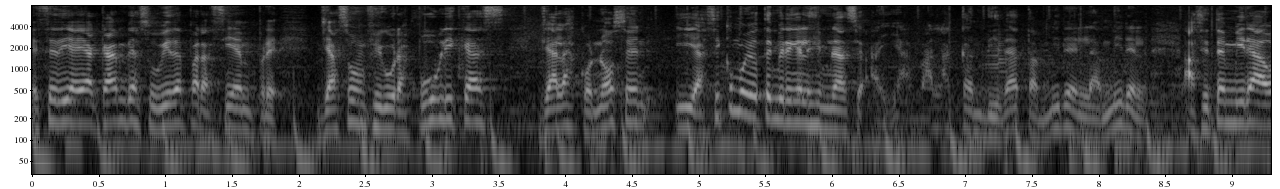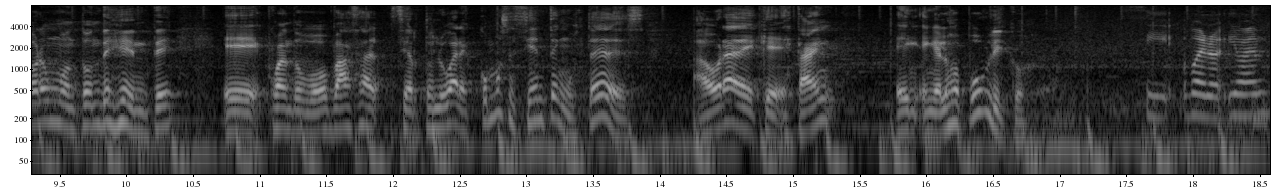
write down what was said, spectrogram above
ese día ya cambia su vida para siempre. Ya son figuras públicas, ya las conocen y así como yo te miré en el gimnasio, allá va la candidata, mírenla, mírenla. Así te mira ahora un montón de gente eh, cuando vos vas a ciertos lugares. ¿Cómo se sienten ustedes ahora de que están en, en el ojo público? Sí, bueno, Iván,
